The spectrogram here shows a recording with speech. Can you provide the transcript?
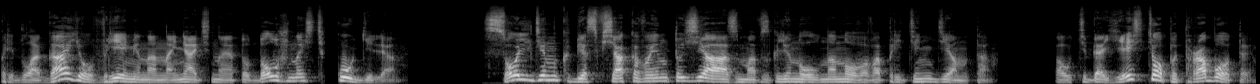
Предлагаю временно нанять на эту должность Кугеля. Сольдинг без всякого энтузиазма взглянул на нового претендента. «А у тебя есть опыт работы?»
